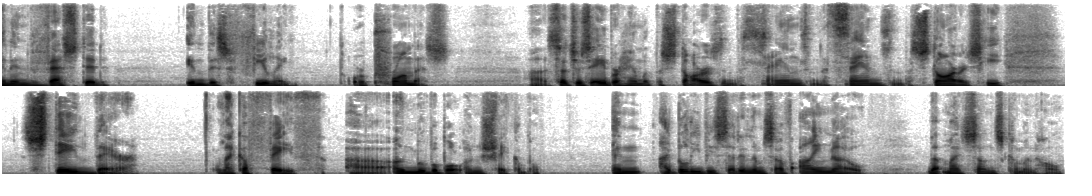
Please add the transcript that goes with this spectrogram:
and invested in this feeling or promise. Uh, such as Abraham with the stars and the sands and the sands and the stars. He stayed there like a faith, uh, unmovable, unshakable. And I believe he said in himself, I know that my son's coming home.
